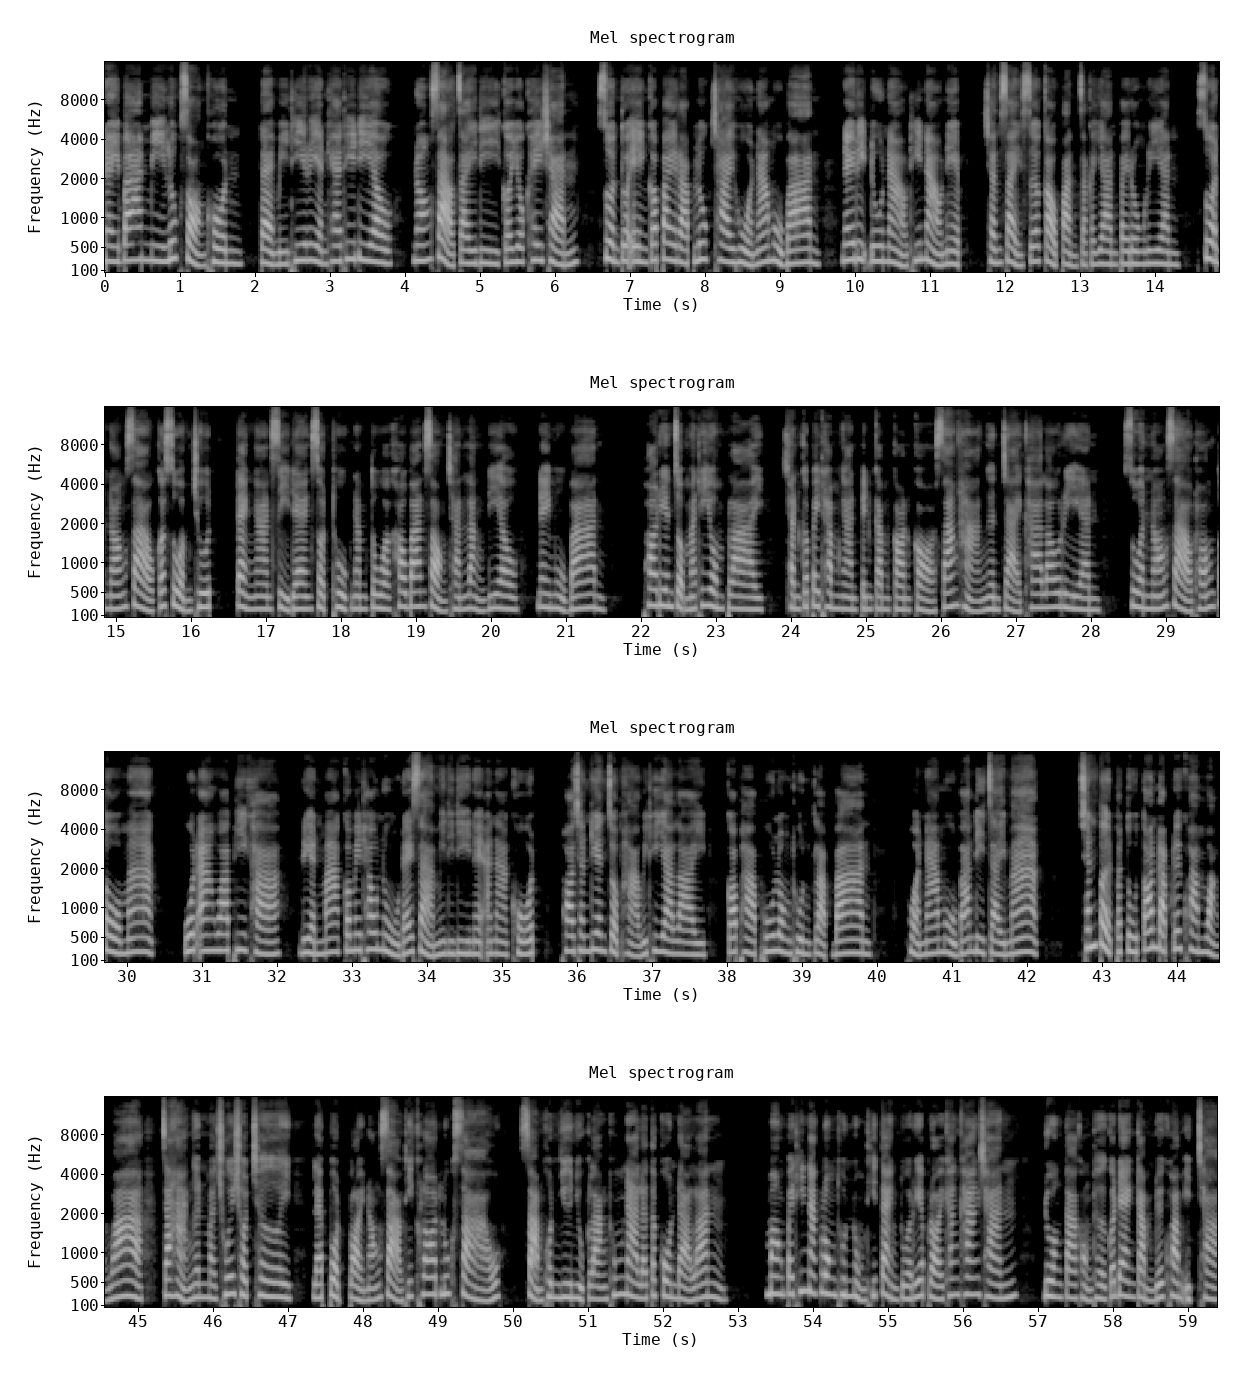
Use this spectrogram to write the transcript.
ในบ้านมีลูกสองคน แต่มีที่เรียนแค่ที่เดียว น้องสาวใจดีก็ยกให้ฉัน ส่วนตัวเองก็ไปรับลูกชายหัวหน้าหมู่บ้าน ในฤดูหนาวที่หนาวเหน็บ ฉันใส่เสื้อเก่าปั่นจักรยานไปโรงเรียน ส่วนน้องสาวก็สวมชุด แต่งงานสีแดงสดถูกนำตัวเข้าบ้านสองชั้นหลังเดียว ในหมู่บ้าน พอเรียนจบมัธยมปลาย ฉันก็ไปทำงานเป็นกรรมกรก่อสร้างหาเงินจ่ายค่าเล่าเรียน ส่วนน้องสาวท้องโตมากอวดอ้างว่าพี่คะ เรียนมากก็ไม่เท่าหนูได้สามีดีๆ ในอนาคต พอฉันเรียนจบหาวิทยาลัย ก็พาผู้ลงทุนกลับบ้าน หัวหน้าหมู่บ้านดีใจมาก ฉันเปิดประตูต้อนรับด้วยความหวังว่า จะหาเงินมาช่วยชดเชย และปลดปล่อยน้องสาวที่คลอดลูกสาวสามคนยืนอยู่กลางทุ่งนาและตะโกนด่าลั่น มองไปที่นักลงทุนหนุ่มที่แต่งตัวเรียบร้อยข้างๆฉัน ดวงตาของเธอก็แดงก่ำด้วยความอิจฉา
